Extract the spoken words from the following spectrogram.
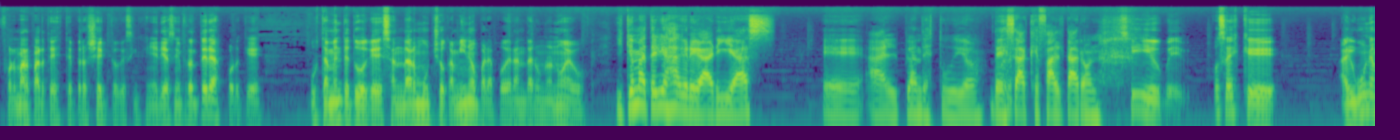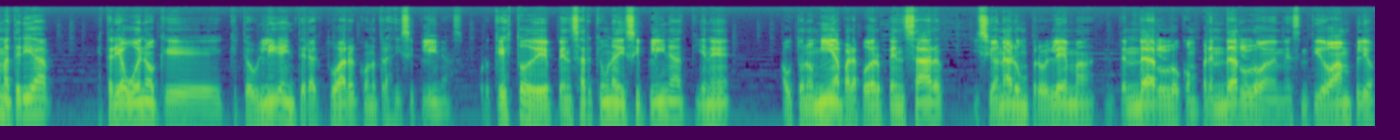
formar parte de este proyecto que es Ingeniería Sin Fronteras, porque justamente tuve que desandar mucho camino para poder andar uno nuevo. ¿Y qué materias agregarías eh, al plan de estudio de esas que faltaron? Sí, eh, vos sabés que alguna materia estaría bueno que, te obligue a interactuar con otras disciplinas, porque esto de pensar que una disciplina tiene autonomía para poder pensar, visionar un problema, entenderlo, comprenderlo en, sentido amplio,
